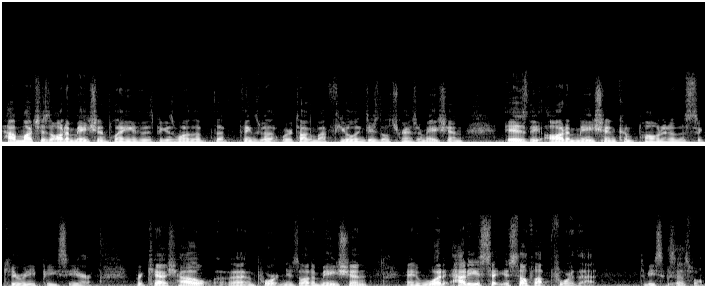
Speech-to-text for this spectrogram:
How much is automation playing into this? Because one of the, the, things that we're talking about fueling digital transformation is the automation component of the security piece here. Rakesh, how uh, important is automation and what, how do you set yourself up for that to be successful?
